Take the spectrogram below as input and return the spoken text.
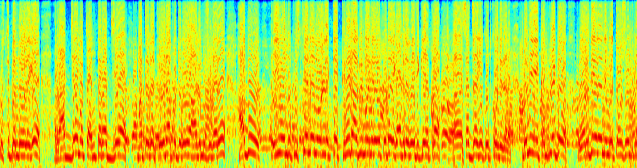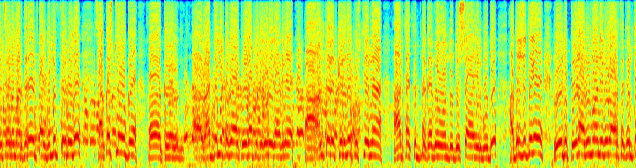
ಕುಸ್ತಿ ಪಂದ್ಯಾವಳಿಗೆ ರಾಜ್ಯ ಮತ್ತು ಅಂತಾರಾಜ್ಯ ಮಟ್ಟದ ಕ್ರೀಡಾಪಟುಗಳು ಆಗಮಿಸಿದ್ದಾರೆ. ಹಾಗೂ ಈ ಒಂದು ಕುಸ್ತಿಯನ್ನು ನೋಡಲಿಕ್ಕೆ ಕ್ರೀಡಾ ಅಭಿಮಾನಿಗಳು ಕೂಡ ಈಗಾಗಲೇ ವೇದಿಕೆ ಹತ್ರ ಸಜ್ಜಾಗಿ ಕೂತ್ಕೊಂಡಿದ್ದಾರೆ. ಬನ್ನಿ, ಈ ಕಂಪ್ಲೀಟ್ ವರದಿಯನ್ನು ನಿಮಗೆ ತೋರಿಸುವಂತ ಕೆಲಸವನ್ನು ಮಾಡ್ತಾರೆ. ತಾವು ಗಮನಿಸ್ತಿರ್ಬೋದು, ಸಾಕಷ್ಟು ರಾಜ್ಯ ಮಟ್ಟದ ಕ್ರೀಡಾಪಟುಗಳು ಈಗಾಗಲೇ ಅಂಕಣಕ್ಕಿಳಿದು ಕುಸ್ತಿಯನ್ನ ಆಡ್ತಕ್ಕಂತಕ್ಕದ್ದು ಒಂದು ದೃಶ್ಯ ಇರ್ಬೋದು ಅದ್ರ ಜೊತೆಗೆ ಏನು ಕ್ರೀಡಾ ಅಭಿಮಾನಿಗಳು ಆಡ್ತಕ್ಕಂಥ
